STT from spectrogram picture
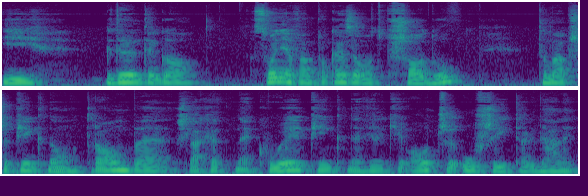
I gdybym tego słonia Wam pokazał od przodu, to ma przepiękną trąbę, szlachetne kły, piękne wielkie oczy, uszy i tak dalej.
